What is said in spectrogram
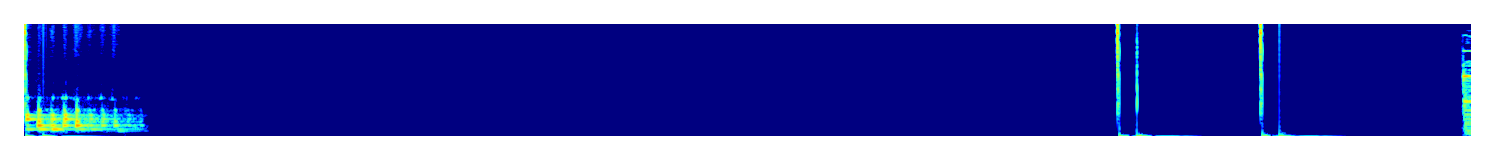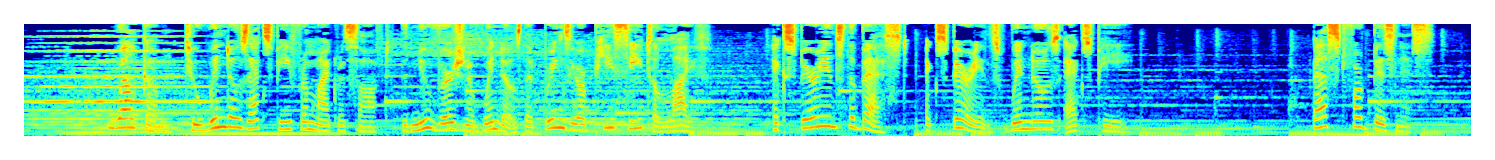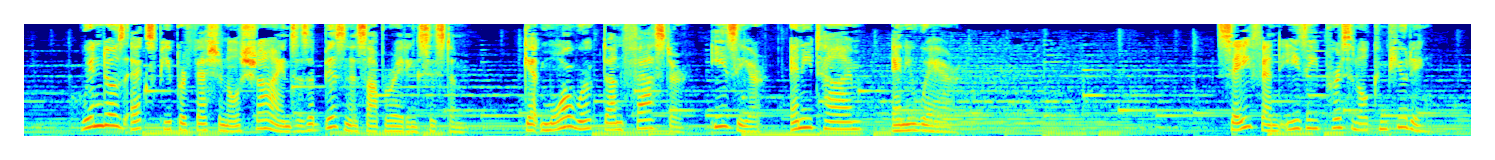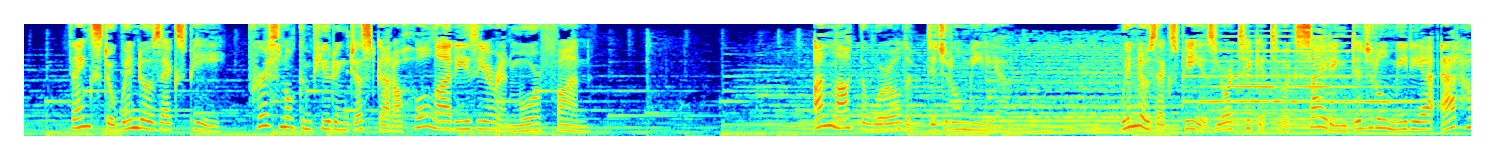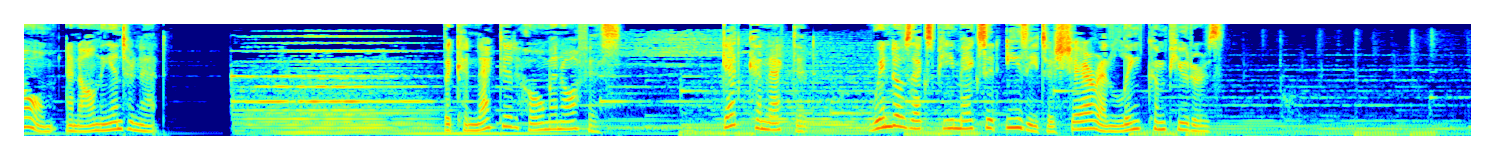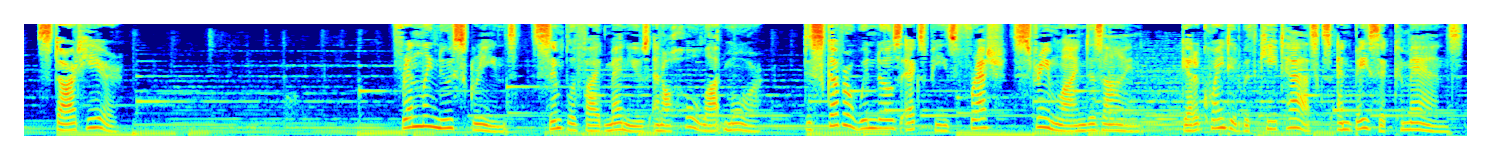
Welcome to Windows XP from Microsoft, the new version of Windows that brings your PC to life. Experience the best. Experience Windows XP. Best for business. Windows XP Professional shines as a business operating system. Get more work done faster, easier, anytime, anywhere. Safe and easy personal computing. Thanks to Windows XP, personal computing just got a whole lot easier and more fun. Unlock the world of digital media. Windows XP is your ticket to exciting digital media at home and on the internet. The Connected Home and Office. Get connected. Windows XP makes it easy to share and link computers. Start here. Friendly new screens, simplified menus, and a whole lot more. Discover Windows XP's fresh, streamlined design. Get acquainted with key tasks and basic commands.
